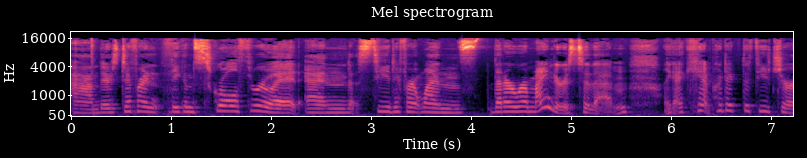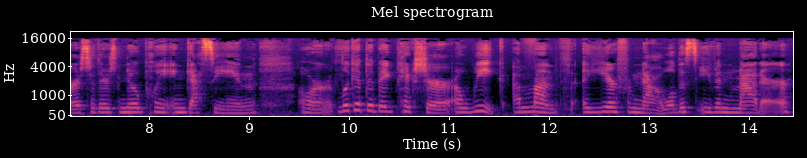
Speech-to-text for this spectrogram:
Um, there's different, they can scroll through it and see different ones that are reminders to them. Like, I can't predict the future, so there's no point in guessing. Or look at the big picture a week, a month, a year from now. Will this even matter?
